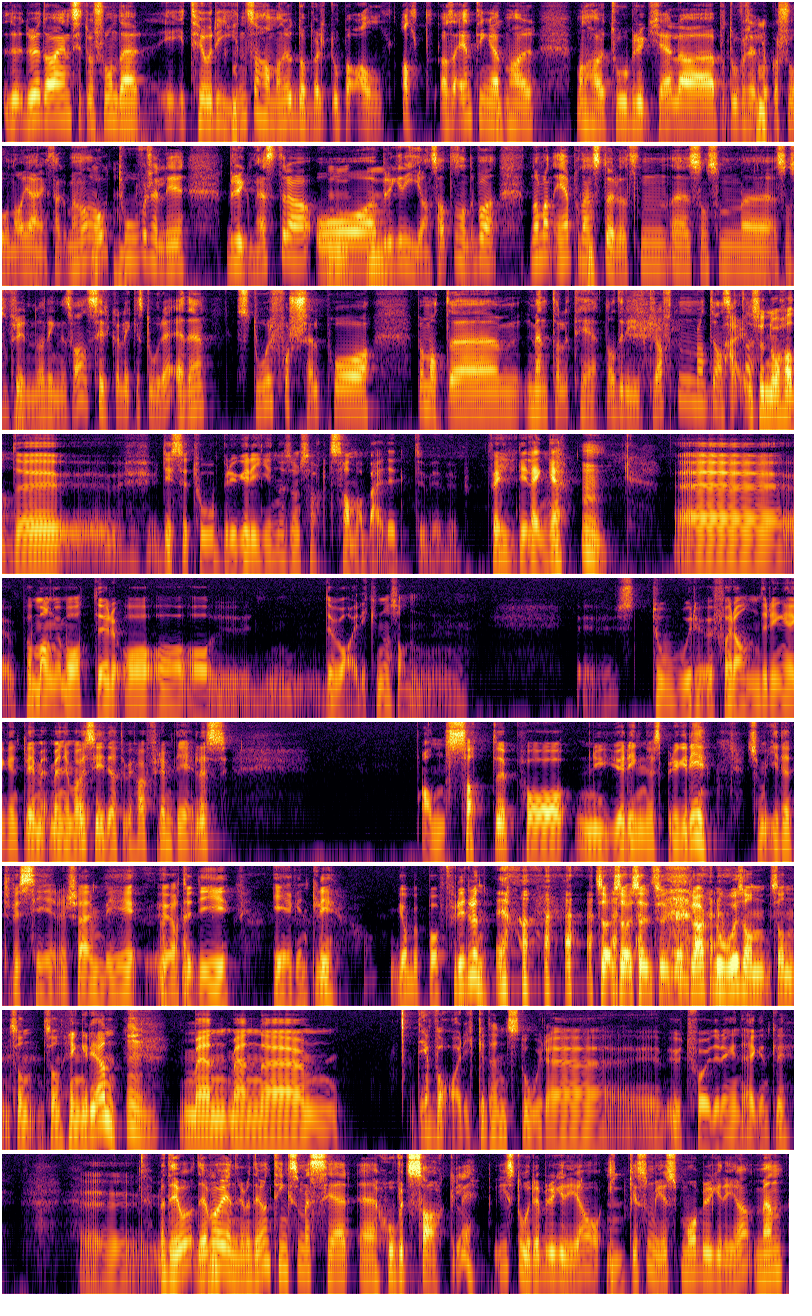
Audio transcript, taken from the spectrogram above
du, du, er da i en situasjon der i, i, teorien så har man jo dobbelt opp av alt. alt. Altså Én ting er at man har, man har to bryggkjeler på to forskjellige mm. lokasjoner og gjæringstanker, men man har òg to forskjellige bryggmestere og mm, mm. bryggeriansatte. Og sånt. Når man er på den størrelsen eh, sånn som, eh, sånn som Fryden og Ringnes var, ca. like store, er det stor forskjell på på en måte mentaliteten og drivkraften blant de ansatte? Nei, altså Nå hadde disse to bryggeriene som sagt samarbeidet veldig lenge. Mm. Eh, på mange måter, og, og, og det var ikke noe sånn eh, stor forandring, egentlig. Men, men jeg må jo si det at vi har fremdeles ansatte på nye Ringnes Bryggeri som identifiserer seg med eh, at de egentlig jobber på Frydlund. Ja. så, så, så, så, det er klart noe sånn, sånn, sånn, sånn henger igjen. Mm. Men, men eh, det var ikke den store eh, utfordringen, egentlig. Eh, Men det, er jo, det må jeg innrømme, det er jo en ting som jeg ser eh, hovedsakelig i store bryggerier, og Mm. ikke så mye små bryggerier. Men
